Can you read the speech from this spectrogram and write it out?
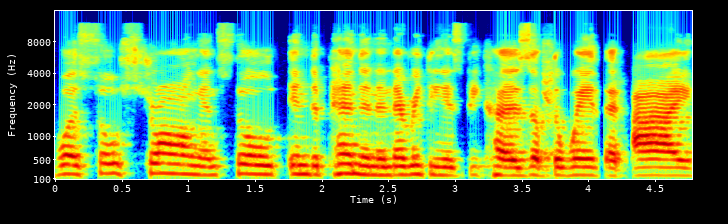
was so strong and so independent and everything is because of the way that I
